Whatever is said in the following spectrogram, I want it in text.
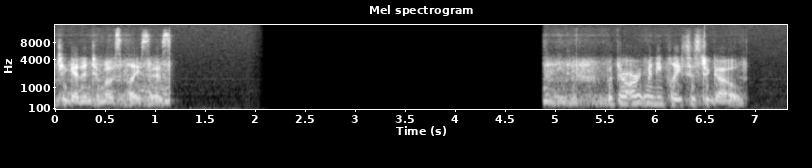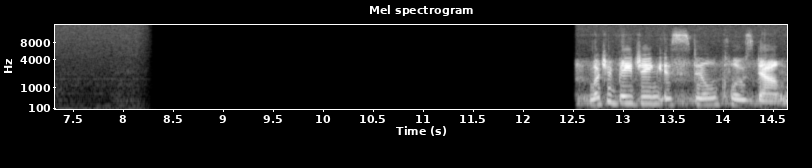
to get into most places. But there aren't many places to go. Much of Beijing is still closed down.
